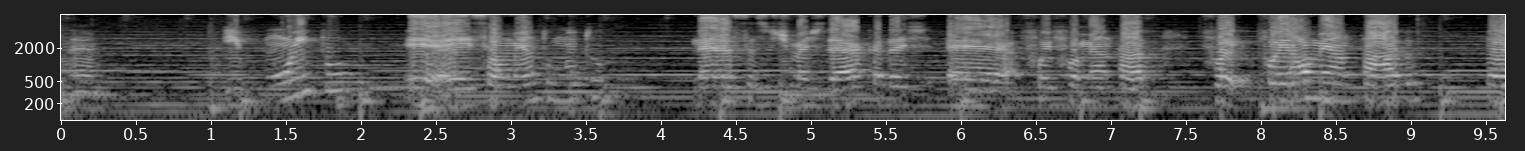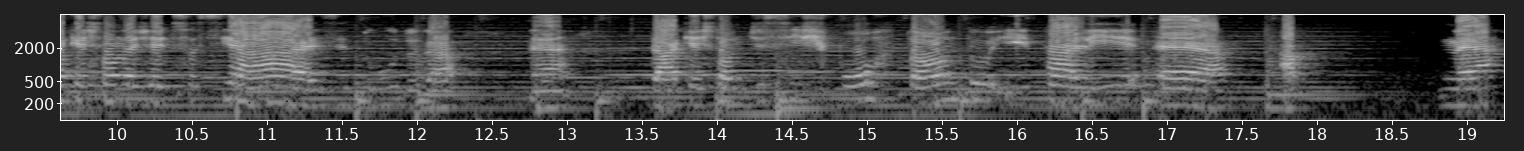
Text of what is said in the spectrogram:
Né? E muito, é, esse aumento muito né, nessas últimas décadas é, foi fomentado, foi, foi aumentado pela questão das redes sociais e tudo, da, né, da questão de se expor tanto e estar tá ali, é, a, né,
